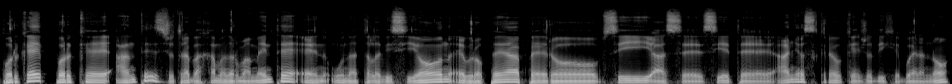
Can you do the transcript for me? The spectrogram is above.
¿Por qué? Porque antes yo trabajaba normalmente en una televisión europea, pero sí hace siete años creo que yo dije, bueno, no,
